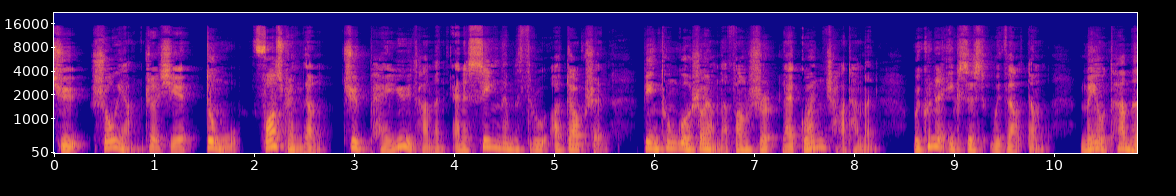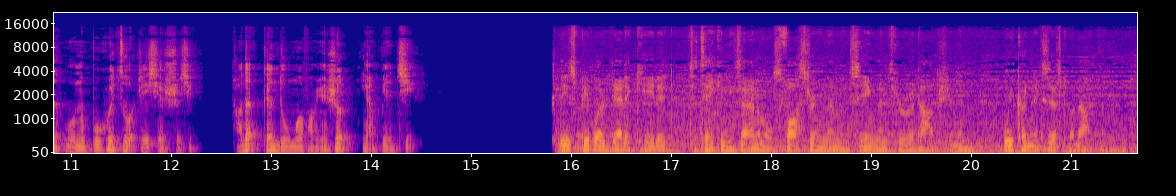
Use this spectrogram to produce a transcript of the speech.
去收养这些动物，fostering them 去培育它们，and seeing them through adoption，并通过收养的方式来观察它们。We couldn't exist without them，没有他们，我们不会做这些事情。好的，跟读模仿原声，两遍起。These people are dedicated to taking these animals, fostering them, and seeing them through adoption, and we couldn't exist without them.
